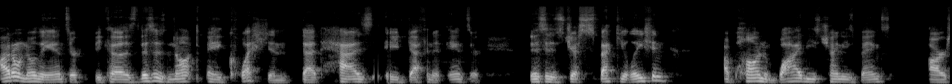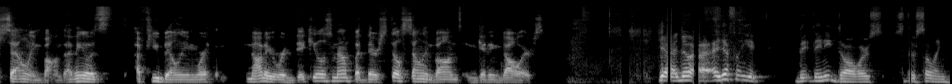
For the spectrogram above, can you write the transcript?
I don't know the answer because this is not a question that has a definite answer. This is just speculation upon why these Chinese banks are selling bonds. I think it was a few billion worth, not a ridiculous amount, but they're still selling bonds and getting dollars. Yeah, no, I definitely they, they need dollars, so they're selling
